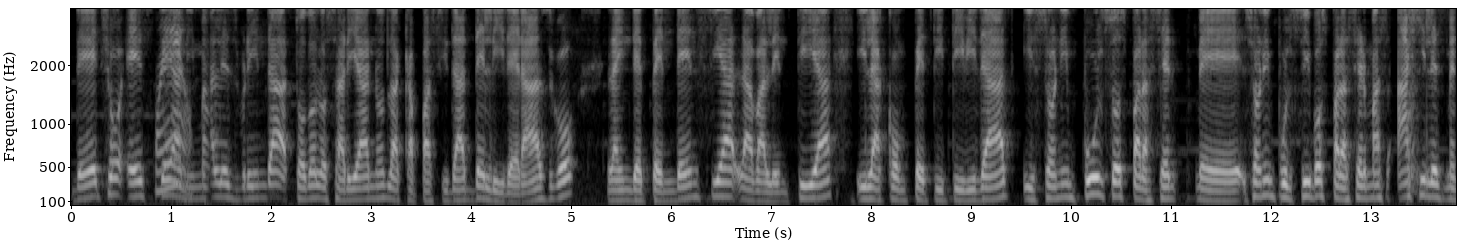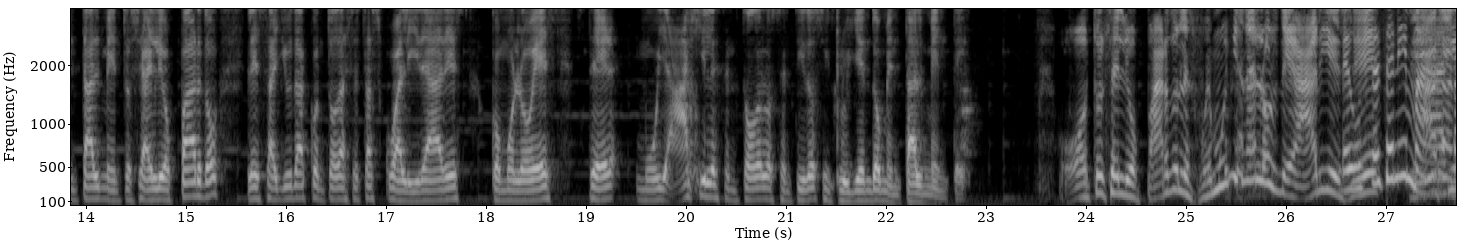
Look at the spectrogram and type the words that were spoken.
De hecho, este Wow. animal les brinda a todos los arianos la capacidad de liderazgo, la independencia, la valentía y la competitividad y son impulsos para ser, eh, son impulsivos para ser más ágiles mentalmente. O sea, el leopardo les ayuda con todas estas cualidades como lo es ser muy ágiles en todos los sentidos, incluyendo mentalmente. Entonces el leopardo les fue muy bien a los de Aries. Me gusta ¿eh? ese animal,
